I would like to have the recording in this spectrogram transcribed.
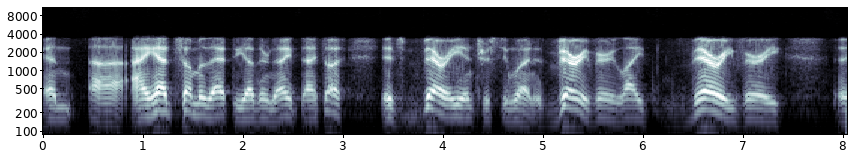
and uh, I had some of that the other night. I thought it's very interesting wine. It's very very light, very very uh,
